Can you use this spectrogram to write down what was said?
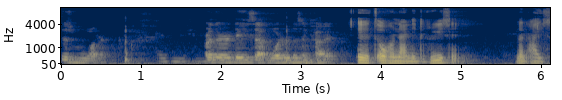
Just with water. Are there days that water doesn't cut it? It's over ninety degrees in, then ice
